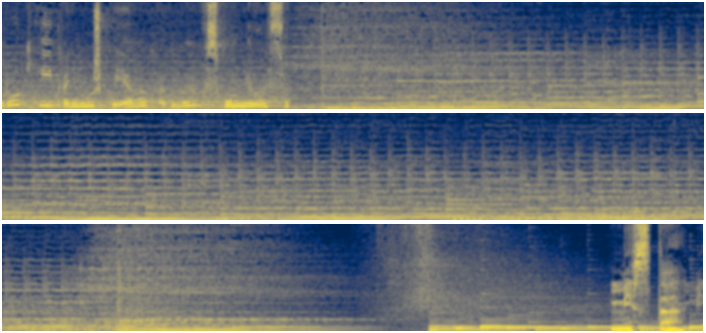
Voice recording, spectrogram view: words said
уроки, и понемножку я как бы вспомнила все. Люди.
